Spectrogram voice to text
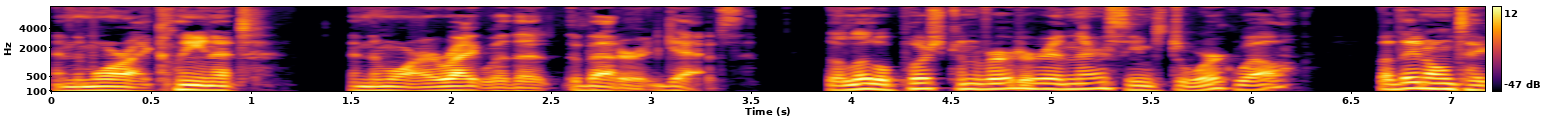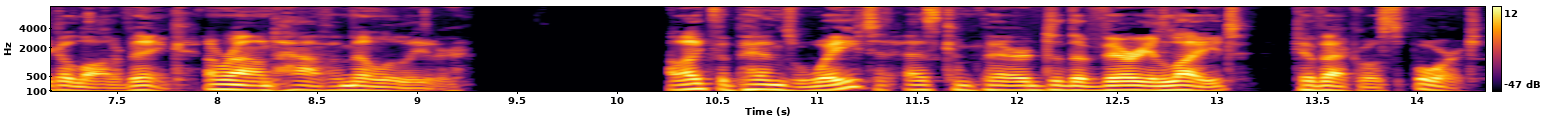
And the more I clean it, and the more I write with it, the better it gets. The little push converter in there seems to work well, but they don't take a lot of ink, around half a milliliter. I like the pen's weight as compared to the very light Kaweco Sport.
